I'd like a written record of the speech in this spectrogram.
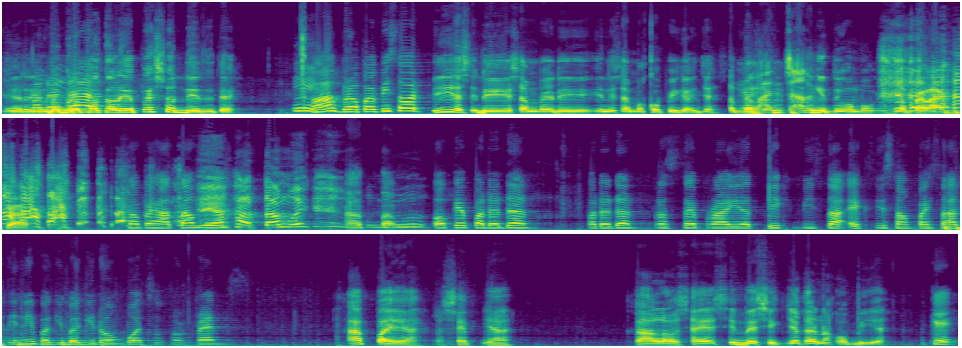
Ngeri. Udah berapa kali episode di itu teh? Ah, berapa episode? Iya sih di sampai di ini sama kopi gajah sampai Iya. lancar gitu ngomongnya. Sampai lancar. Sampai hatam ya. Hatam, woy. Hatam. Oke, Pak Dadan. Pak Dadan, resep Rayatik bisa eksis sampai saat ini bagi-bagi dong buat Super Friends. Apa ya resepnya? Kalau saya sih basicnya karena hobi ya. Oke.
